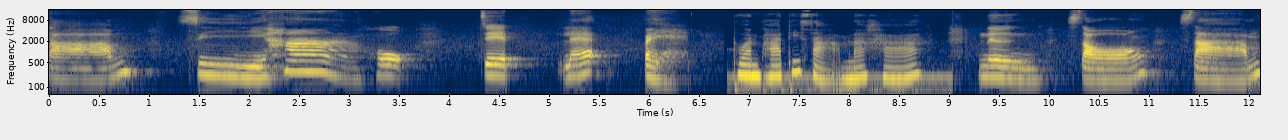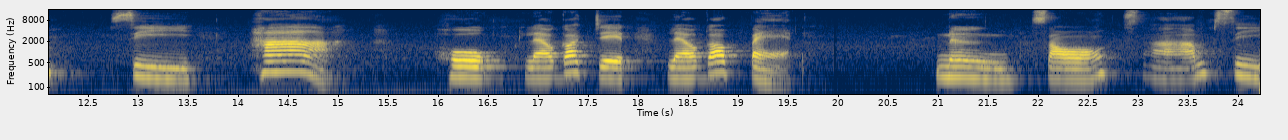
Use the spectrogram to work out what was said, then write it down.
3 4 5 6 7 และ 8 ทวนพาร์ทที่ 3 นะคะ หนึ่งสองสามสี่ห้าหกแล้วก็เจ็ดแล้วก็แปดหนึ่งสองสามสี่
